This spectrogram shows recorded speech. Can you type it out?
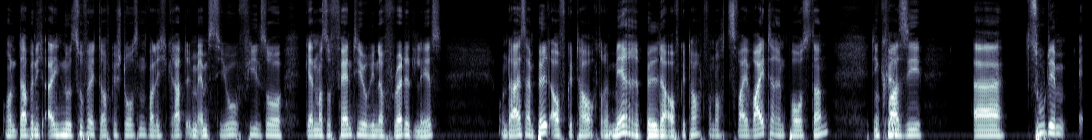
und da bin ich eigentlich nur zufällig drauf gestoßen, weil ich gerade im MCU viel so, gern mal so Fantheorien auf Reddit lese. Und da ist ein Bild aufgetaucht, oder mehrere Bilder aufgetaucht von noch zwei weiteren Postern, die Okay. quasi äh, zu dem äh,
